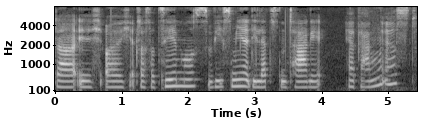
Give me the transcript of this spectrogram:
da ich euch etwas erzählen muss, wie es mir die letzten Tage ergangen ist.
